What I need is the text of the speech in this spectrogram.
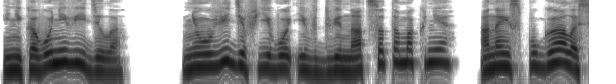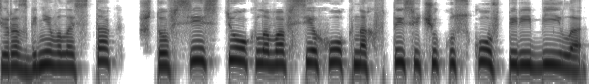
и никого не видела. Не увидев его и в двенадцатом окне, она испугалась и разгневалась так, что все стекла во всех окнах в тысячу кусков перебила,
